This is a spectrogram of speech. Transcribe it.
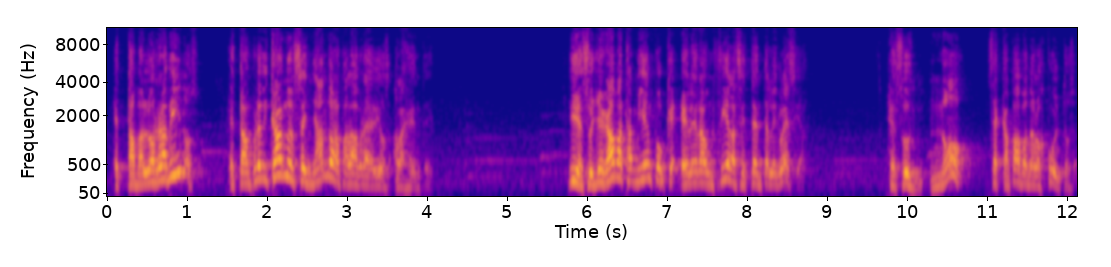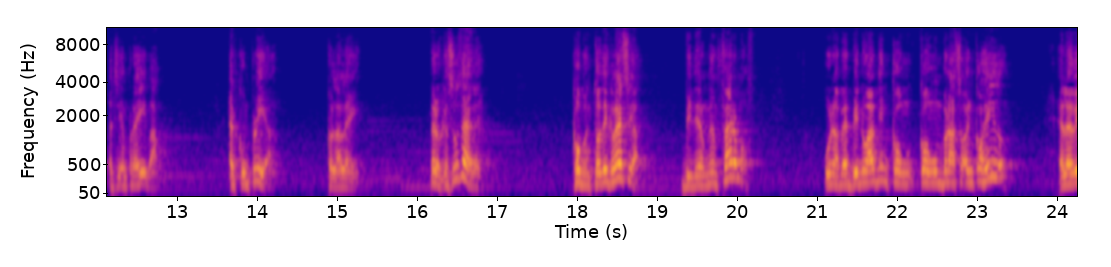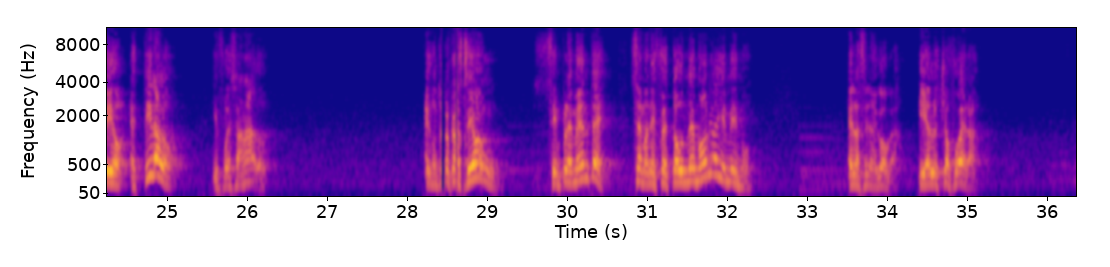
Estaban los rabinos, estaban predicando, enseñando la palabra de Dios a la gente. Y Jesús llegaba también porque él era un fiel asistente a la iglesia. Jesús no se escapaba de los cultos, él siempre iba. Él cumplía con la ley. Pero ¿qué sucede? Como en toda iglesia, vinieron enfermos. Una vez vino alguien con, con un brazo encogido. Él le dijo, estíralo. Y fue sanado. En otra ocasión, simplemente se manifestó un demonio allí mismo, en la sinagoga. Y él lo echó fuera.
